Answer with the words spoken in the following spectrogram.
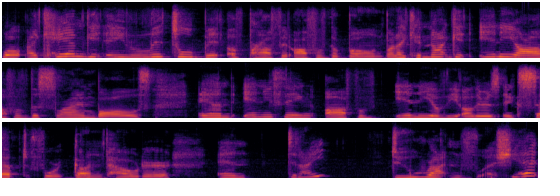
Well, I can get a little bit of profit off of the bone, but I cannot get any off of the slime balls and anything off of any of the others except for gunpowder. And did I do rotten flesh yet?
